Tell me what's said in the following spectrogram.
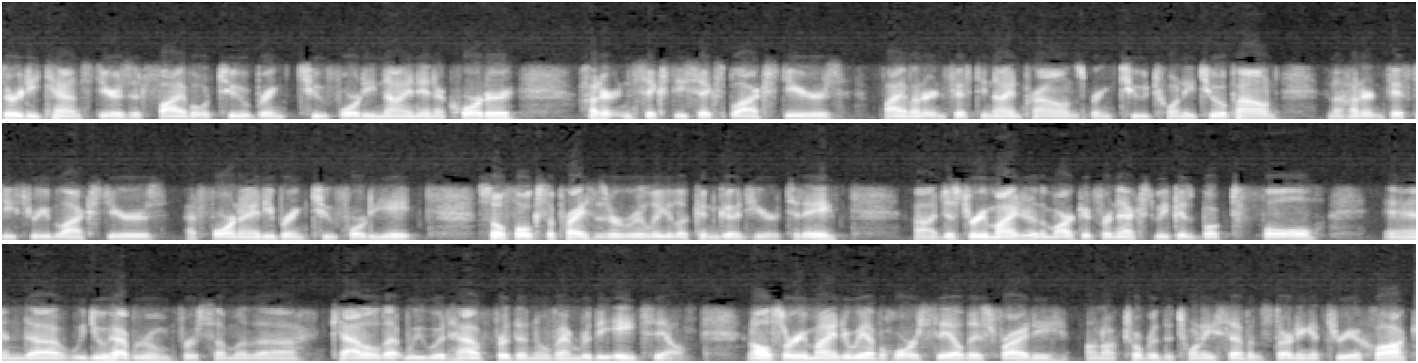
30 tan steers at 502 bring 249 and a quarter. 166 black steers 559 pounds bring 222 a pound, and 153 black steers at 490 bring 248. So, folks, the prices are really looking good here today. Uh, just a reminder, the market for next week is booked full, and uh, we do have room for some of the cattle that we would have for the November the 8th sale. And also a reminder, we have a horse sale this Friday on October the 27th, starting at 3 o'clock.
